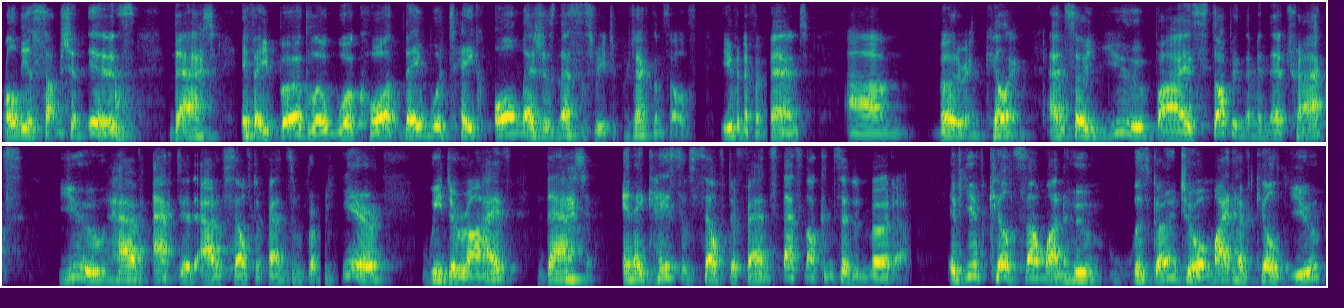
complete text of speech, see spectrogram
Well, the assumption is that if a burglar were caught, they would take all measures necessary to protect themselves, even if it meant um, murdering, killing. And so you, by stopping them in their tracks, you have acted out of self-defense. And from here, we derive that in a case of self-defense, that's not considered murder. If you've killed someone who was going to or might have killed you,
